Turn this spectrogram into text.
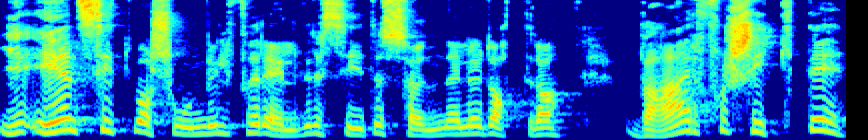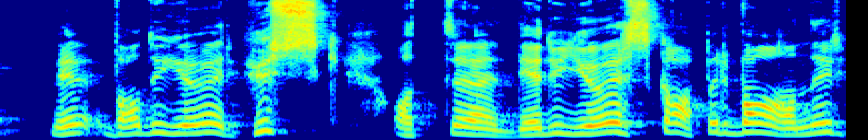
I en situasjon vil foreldre si til sønnen eller dattera vær forsiktig med hva du gjør. Husk at eh, det du gjør, skaper vaner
